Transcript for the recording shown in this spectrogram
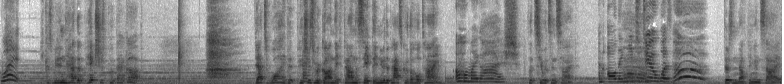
What? because we didn't have the pictures put back up. That's why the pictures were gone. They found the safe. They knew the passcode the whole time. Oh my gosh. Let's see what's inside. And all they need to do was. There's nothing inside.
